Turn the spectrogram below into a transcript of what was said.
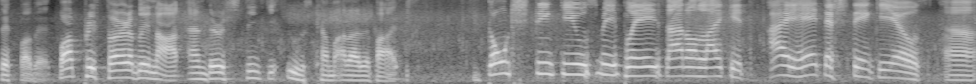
sip of it. But preferably not, and there's stinky ooze come out of the pipes. Don't stinky ooze me, please. I don't like it. I hate the stinky ooze. Uh,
